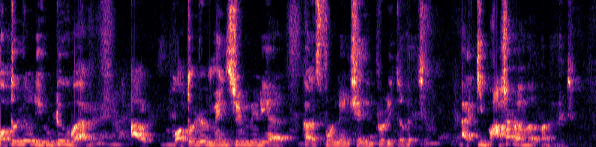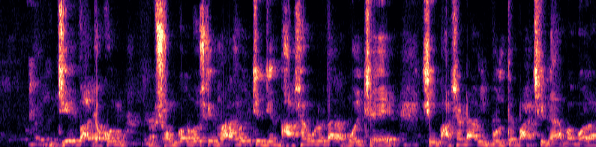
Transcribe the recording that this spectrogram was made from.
কতজন ইউটিউবার আর কতজন মেন স্ট্রিম মিডিয়ার করেসপন্ডেন্ট সেদিন প্রেরিত হয়েছে? আর কি ভাষা ব্যবহার করা হয়েছে? যে যখন শঙ্কর ঘোষকে মারা হচ্ছে, যে ভাষাগুলো তারা বলছে, সেই ভাষাটা আমি বলতে পারছি না বা বলা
